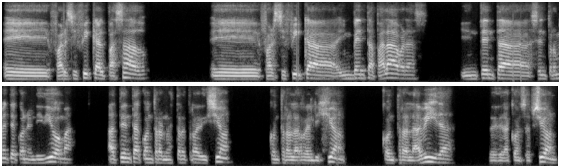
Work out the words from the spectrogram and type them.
eh, falsifica el pasado, eh, falsifica, inventa palabras, intenta, se entromete con el idioma, atenta contra nuestra tradición, contra la religión, contra la vida desde la concepción,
